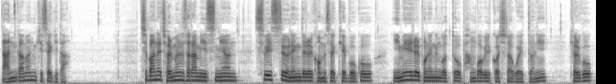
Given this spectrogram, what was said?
난감한 기색이다. 집안에 젊은 사람이 있으면 스위스 은행들을 검색해보고 이메일을 보내는 것도 방법일 것이라고 했더니 결국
